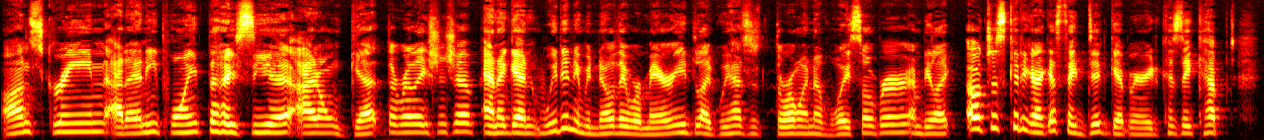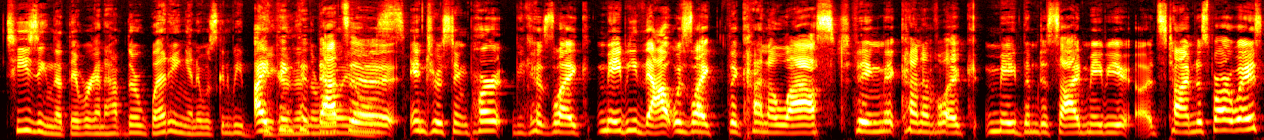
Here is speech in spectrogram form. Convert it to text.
on screen at any point that I see it. I don't get the relationship. And again, we didn't even know they were married. Like, we had to throw in a voiceover and be like, oh, just kidding. I guess they did get married because they kept teasing that they were going to have their wedding and it was going to be bigger I think than that the that's royals. a interesting part because like maybe that was like the kind of last thing that kind of like made them decide maybe uh, it's time to part ways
